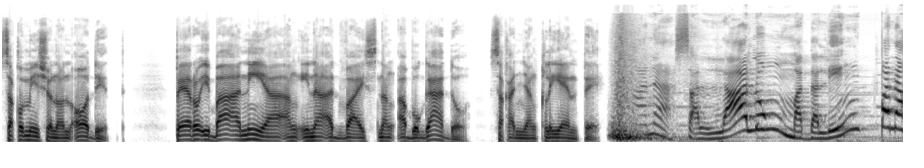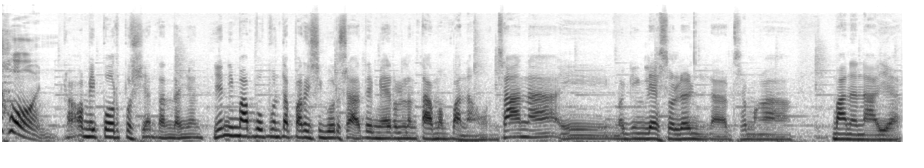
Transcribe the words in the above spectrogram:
sa Commission on Audit. Pero iba aniya ang ina-advise ng abogado sa kanyang kliyente. Sana sa lalong madaling panahon. Ako may purpose yan, tanda yan. Yan yung mapupunta pa rin siguro sa atin, meron lang tamang panahon. Sana eh, maging lesson learned sa mga mananaya.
